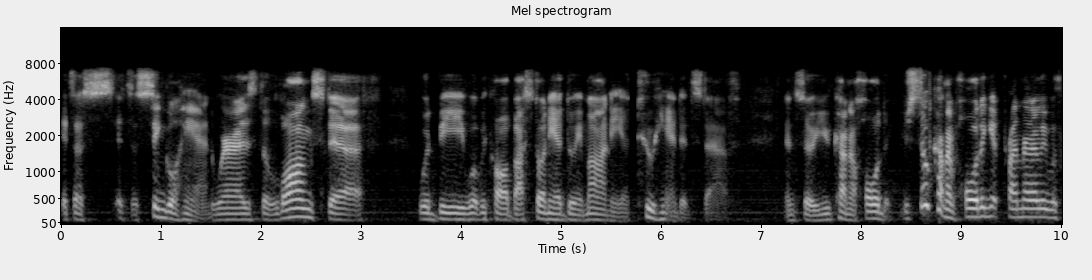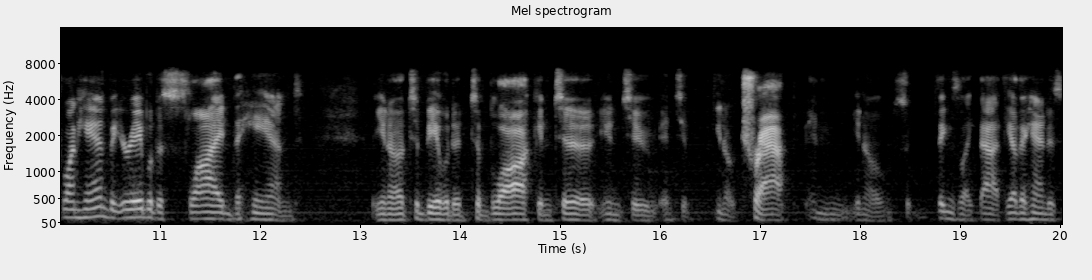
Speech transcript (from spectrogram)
it's a it's a single hand, whereas the long staff would be what we call bastoni a due mani, a two-handed staff. And so you kind of hold you're still kind of holding it primarily with one hand, but you're able to slide the hand, you know, to be able to to block and to into into you know trap and you know so things like that. The other hand is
